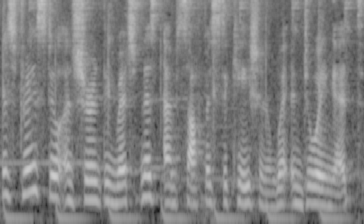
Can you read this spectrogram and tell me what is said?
this drink still ensures the richness and sophistication when enjoying it.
